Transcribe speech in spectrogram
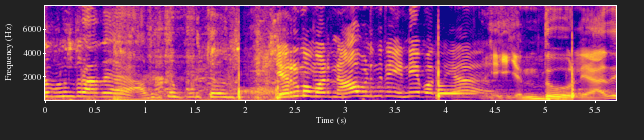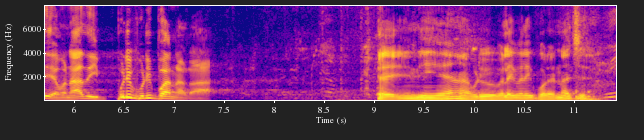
கீழே விழுந்துடாத அதுக்கு பிடிச்ச வந்து எரும மாடு நான் விழுந்துட்டேன் என்னைய பார்க்கலையா? எந்த ஊர்லையாவது எவனாவது இப்படி பிடிப்பானாடா. ஏய் நீ ஏன் அப்படி விலை விலை போற? என்னாச்சு? நீ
